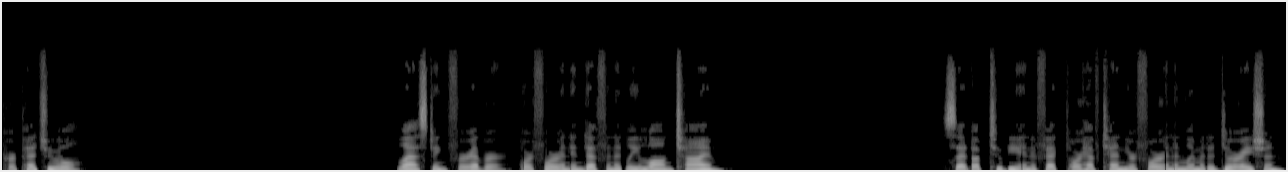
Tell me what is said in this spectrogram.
Perpetual. Lasting forever, or for an indefinitely long time. Set up to be in effect or have tenure for an unlimited duration.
